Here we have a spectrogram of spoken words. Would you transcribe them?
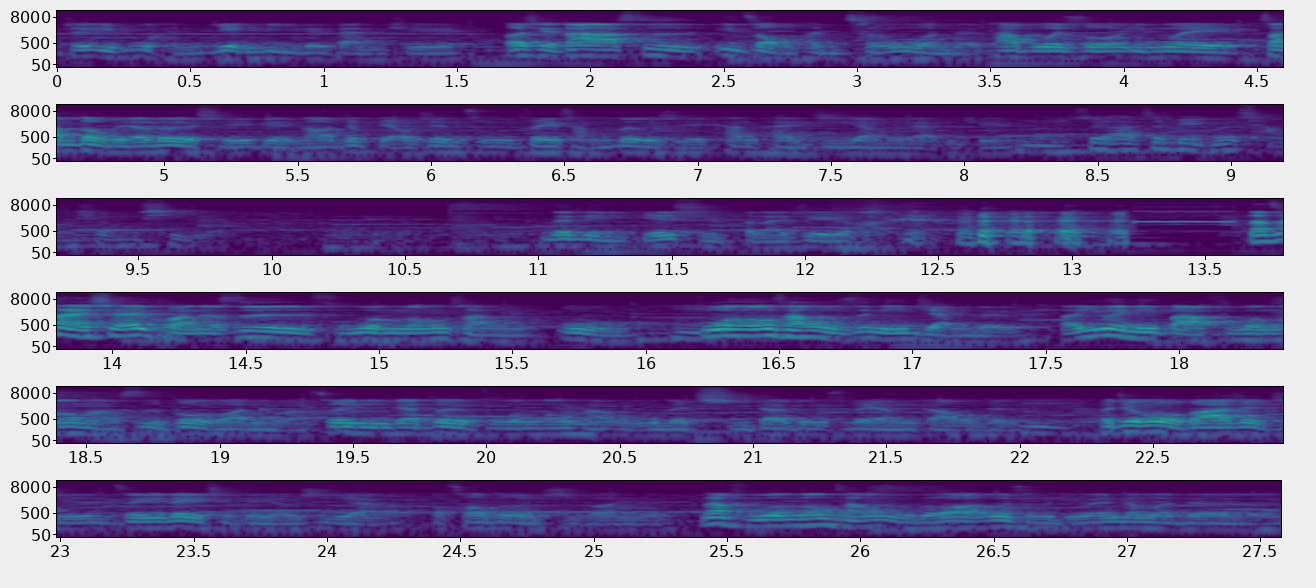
就一副很艳丽的感觉。而且大家是一种很沉稳的，他不会说因为战斗比较热血一点，然后就表现出非常热血、看开机一样的感觉。嗯，所以他这边也会藏凶器哦。那你也许本来就有。那再来下一款呢是《符文工厂五》，《符文工厂五》是你讲的啊，因为你把《符文工厂四》破关了嘛，所以你应该对《符文工厂五》的期待度是非常高的。嗯，而且我发现其实这一类型的游戏啊，我超多人喜欢的。那《符文工厂五》的话，为什么你会那么的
